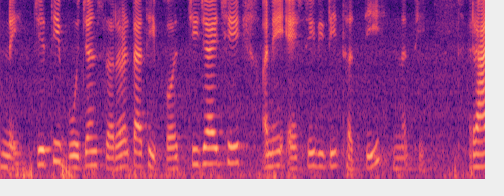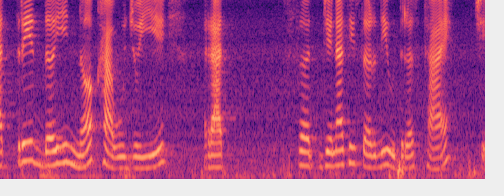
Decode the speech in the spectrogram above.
નહીં, જેથી ભોજન સરળતાથી પચી જાય છે અને એસિડિટી થતી નથી. રાત્રે દહીં ન ખાવું જોઈએ, રાત જેનાથી શરદી ઉધરસ થાય છે.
